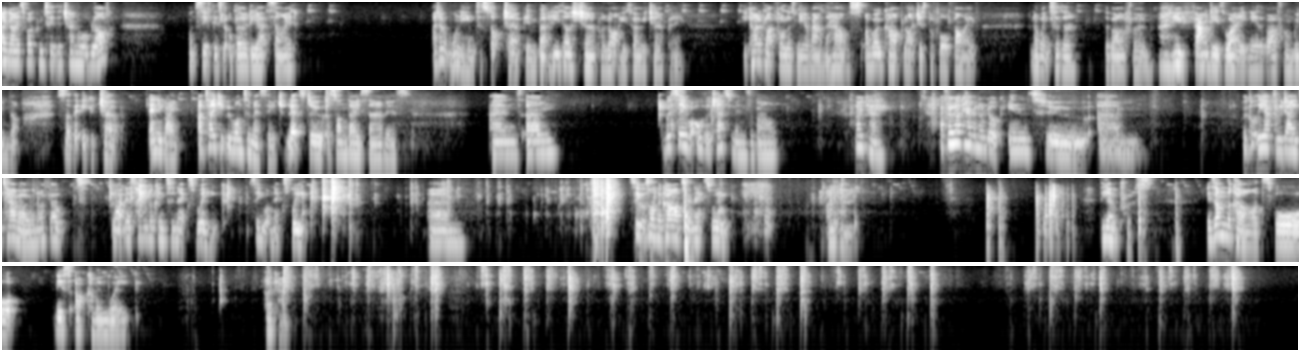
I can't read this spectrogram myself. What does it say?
Hi guys, welcome to the channel of love. I Want to see if this little birdie outside. I don't want him to stop chirping, but he does chirp a lot. He's very chirpy. He kind of like follows me around the house. I woke up like just before five and I went to the, the bathroom and he found his way near the bathroom window so that he could chirp. Anyway, I take it we want a message. Let's do a Sunday service. And um, we'll see what all the chattering's about. Okay. I feel like having a look into. Um, we've got the Everyday Tarot, and I felt like let's have a look into next week. See what next week. Um, see what's on the cards for next week. Okay. The Empress is on the cards for this upcoming week. Okay.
